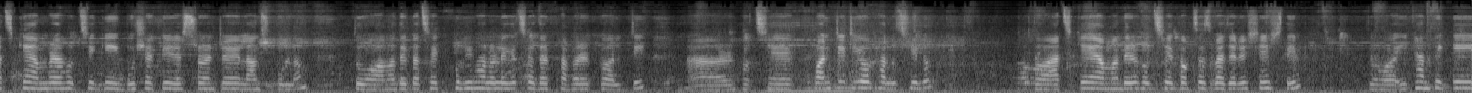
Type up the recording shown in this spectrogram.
আজকে আমরা হচ্ছে কি বৈশাখী রেস্টুরেন্টে লাঞ্চ করলাম। তো আমাদের কাছে খুবই ভালো লেগেছে ওদের খাবারের কোয়ালিটি আর হচ্ছে কোয়ান্টিটিও ভালো ছিল। তো আজকে আমাদের হচ্ছে কক্সাস বাজারের শেষ দিন। তো এখান থেকেই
